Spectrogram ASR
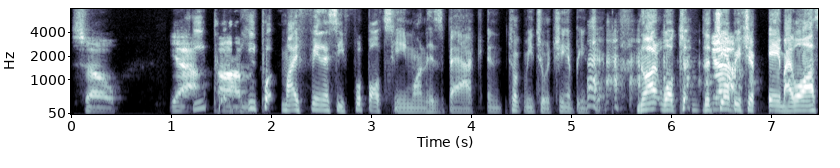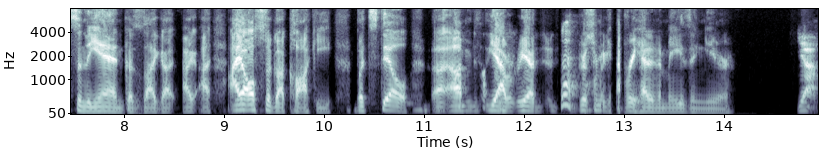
So, yeah, he put, um, he put my fantasy football team on his back and took me to a championship. Not well, t- the yeah. championship game I lost in the end because I got I, I, I also got cocky, but still, uh, um, yeah, yeah. Christian McCaffrey had an amazing year. Yeah,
